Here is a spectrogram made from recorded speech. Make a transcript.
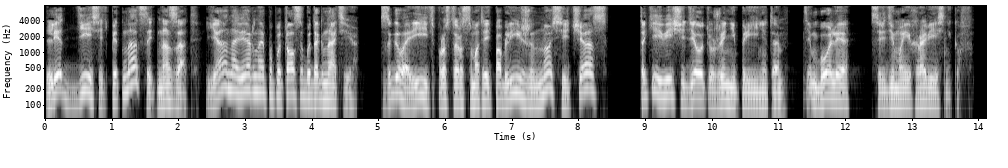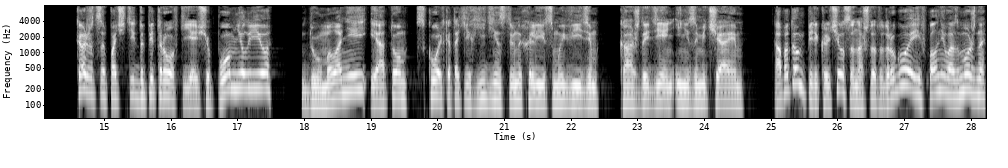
Лет десять-пятнадцать назад я, наверное, попытался бы догнать ее, заговорить, просто рассмотреть поближе, но сейчас такие вещи делать уже не принято, тем более среди моих ровесников. Кажется, почти до Петровки я еще помнил ее, Думал о ней и о том, сколько таких единственных лиц мы видим каждый день и не замечаем, а потом переключился на что-то другое и, вполне возможно,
